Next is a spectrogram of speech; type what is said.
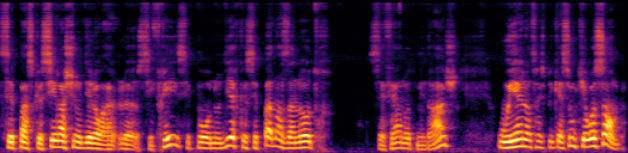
C'est parce que si Rashi nous dit le, Sifri, c'est pour nous dire que c'est pas dans un autre Sefer, un autre Midrash, où il y a une autre explication qui ressemble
